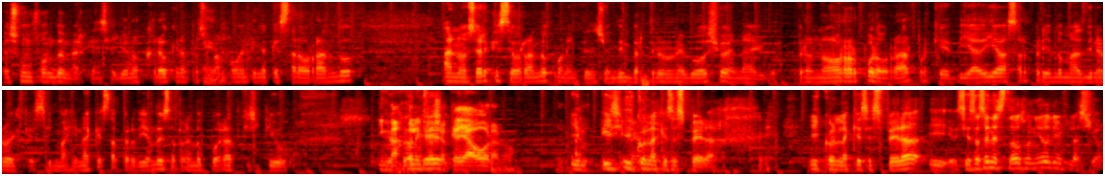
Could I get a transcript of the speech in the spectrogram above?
es un fondo de emergencia. Yo no creo que una persona joven tenga que estar ahorrando a no ser que esté ahorrando con la intención de invertir en un negocio, en algo, pero no ahorrar por ahorrar, porque día a día va a estar perdiendo más dinero del que se imagina que está perdiendo y está perdiendo poder adquisitivo. Y más con la inflación que, hay ahora, ¿no? Y, con la que se espera. y con la que se espera, y si estás en Estados Unidos, la inflación,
